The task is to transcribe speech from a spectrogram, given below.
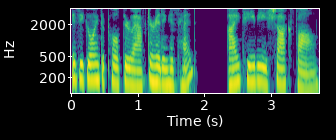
Is he going to pull through after hitting his head? ITV shock fall.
